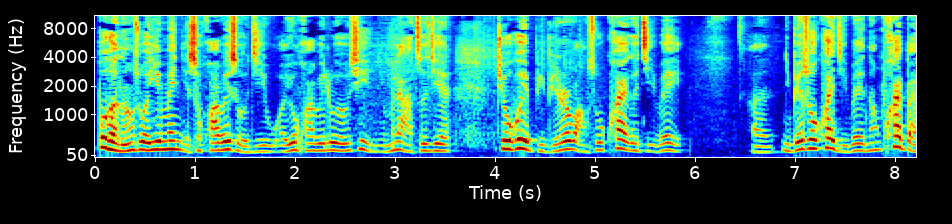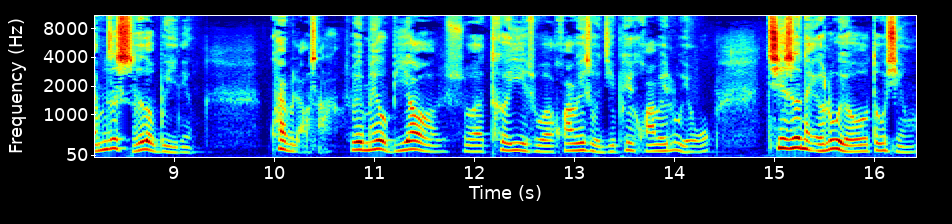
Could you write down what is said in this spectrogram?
不可能说因为你是华为手机，我用华为路由器，你们俩之间就会比别人网速快个几倍，啊，你别说快几倍，能快百分之十都不一定，快不了啥，所以没有必要说特意说华为手机配华为路由，其实哪个路由都行，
